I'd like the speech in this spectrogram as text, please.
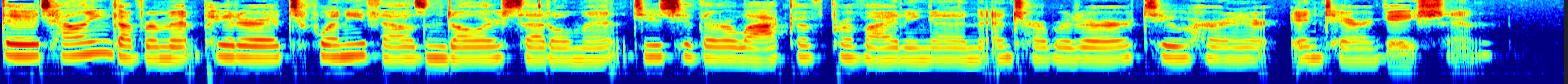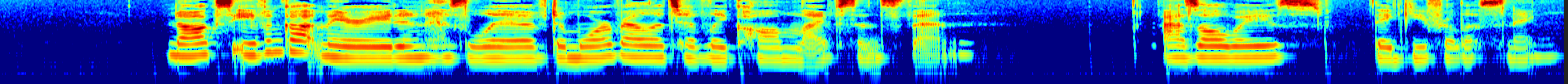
The Italian government paid her a $20,000 settlement due to their lack of providing an interpreter to her interrogation. Knox even got married and has lived a more relatively calm life since then. As always, thank you for listening.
